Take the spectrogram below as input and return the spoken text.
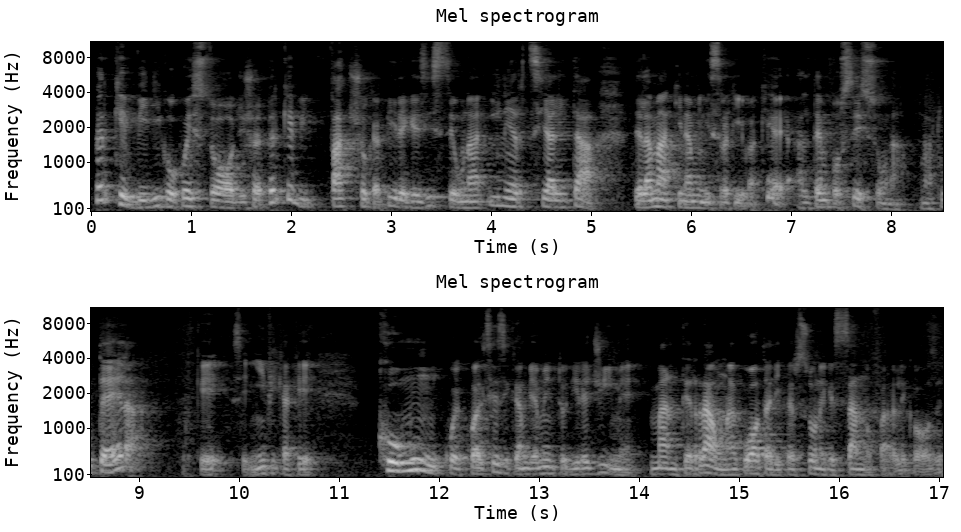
perché vi dico questo oggi? Cioè, perché vi faccio capire che esiste una inerzialità della macchina amministrativa, che è al tempo stesso una, una tutela, perché significa che comunque qualsiasi cambiamento di regime manterrà una quota di persone che sanno fare le cose,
